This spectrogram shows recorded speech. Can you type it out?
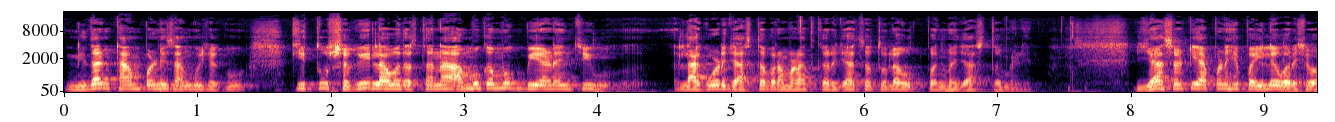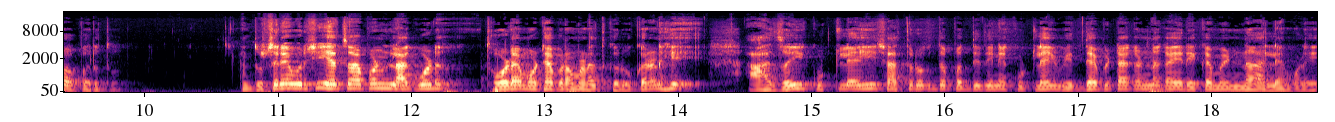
निदान ठामपणे सांगू शकू की तू सगळी लावत असताना अमुक अमुक बियाण्यांची लागवड जास्त प्रमाणात कर ज्याचं तुला उत्पन्न जास्त मिळेल. यासाठी आपण हे पहिलं वर्ष वापरतो. दुसऱ्या वर्षी ह्याचा आपण लागवड थोड्या मोठ्या प्रमाणात करू. कारण हे आजही कुठल्याही शास्त्रोक्त पद्धतीने कुठल्याही विद्यापीठाकडनं काही रेकमेंड न आल्यामुळे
